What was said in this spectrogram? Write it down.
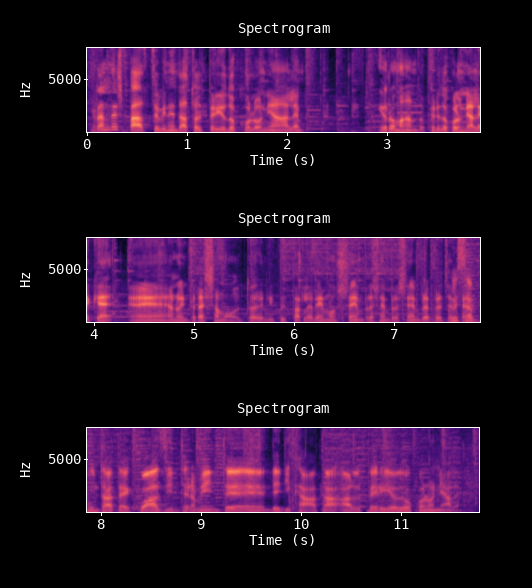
Grande spazio viene dato al periodo coloniale. Il romanzo, periodo coloniale che eh, a noi interessa molto e di cui parleremo sempre, sempre, sempre per cercare Questa puntata è quasi interamente dedicata al periodo coloniale.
